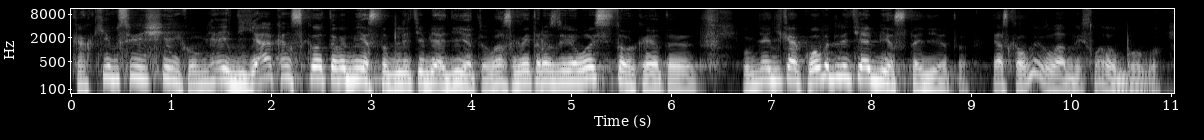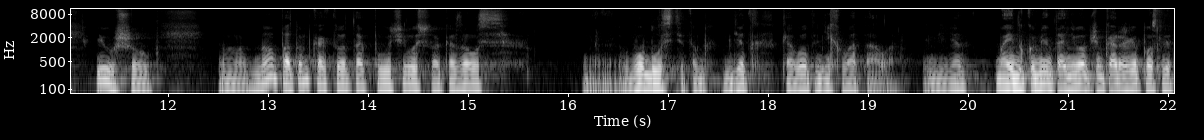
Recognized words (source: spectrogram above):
Каким священником? У меня и дьяконского места для тебя нету. У вас, говорит, развелось столько это. У меня никакого для тебя места нету. Я сказал, ну и ладно, и слава Богу. И ушел. Но потом как-то вот так получилось, что оказалось в области там где-то кого-то не хватало. И меня Мои документы, они, в общем, короче, после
